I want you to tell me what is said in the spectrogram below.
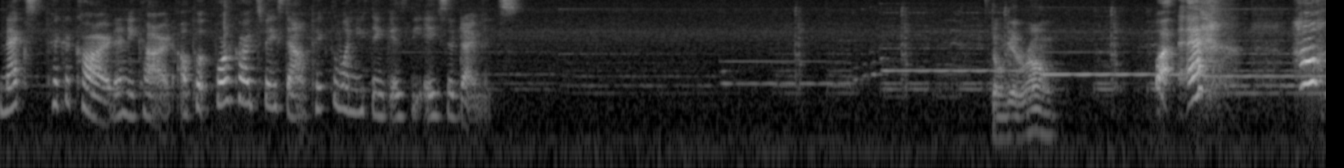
Next, pick a card, any card. I'll put four cards face down. Pick the one you think is the ace of diamonds. Don't get it wrong. What? Eh? How?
